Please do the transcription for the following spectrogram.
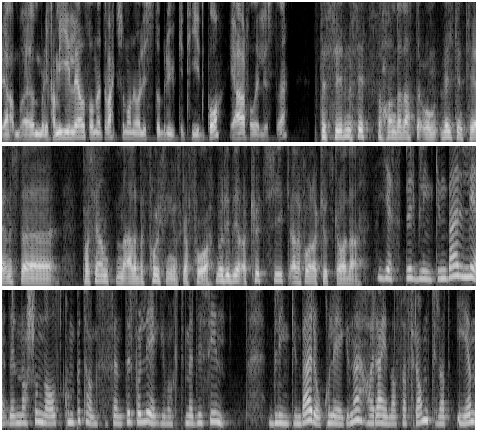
ja, blir familie og sånn etter hvert, som man jo har lyst til å bruke tid på. Jeg har i hvert fall veldig lyst til det. Til syvende og sist så handler dette om hvilken tjeneste pasientene eller befolkningen skal få når de blir akutt syk eller får en akutt skade. Jesper Blinkenberg leder Nasjonalt kompetansesenter for legevaktmedisin. Blinkenberg og kollegene har regna seg fram til at én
